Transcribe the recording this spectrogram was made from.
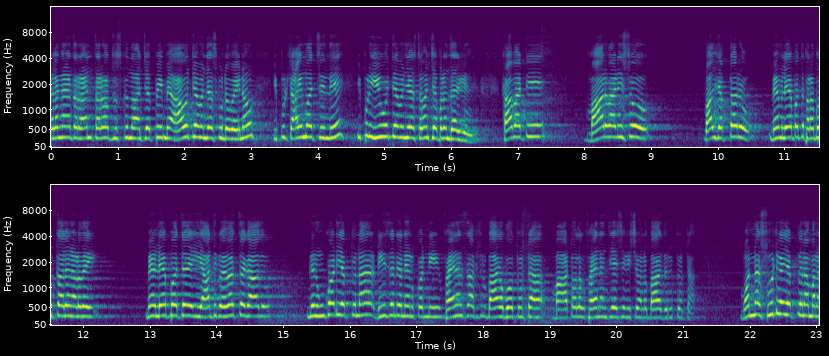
తెలంగాణ రాని తర్వాత చూసుకుందాం అని చెప్పి మేము ఆ ఉద్యమం చేసుకుంటూ పోయినాం. ఇప్పుడు టైం వచ్చింది. ఇప్పుడు ఈ ఉద్యమం చేస్తామని చెప్పడం జరిగింది. కాబట్టి మార్వాడీసు వాళ్ళు చెప్తారు మేము లేకపోతే ప్రభుత్వాలే నడవాయి మేము లేకపోతే ఈ ఆర్థిక వ్యవస్థ కాదు. నేను ఇంకోటి చెప్తున్నా రీసెంట్గా నేను కొన్ని ఫైనాన్స్ ఆఫీసులు బాగా పోతుంటా. మా ఆటోలకు ఫైనాన్స్ చేసే విషయంలో బాగా తిరుగుతుంటా. మొన్న సూటిగా చెప్తున్నా మన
